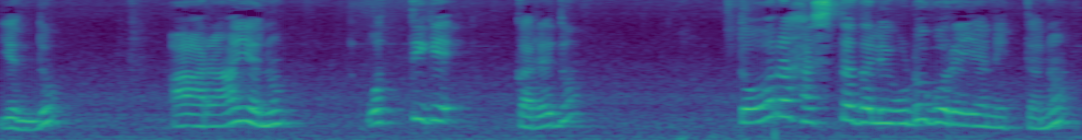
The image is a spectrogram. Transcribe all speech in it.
ಎಂದು ಆ ರಾಯನು ಒತ್ತಿಗೆ ಕರೆದು, ತೋರಹಸ್ತದಲ್ಲಿ ಉಡುಗೊರೆಯ ನಿತ್ತನು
